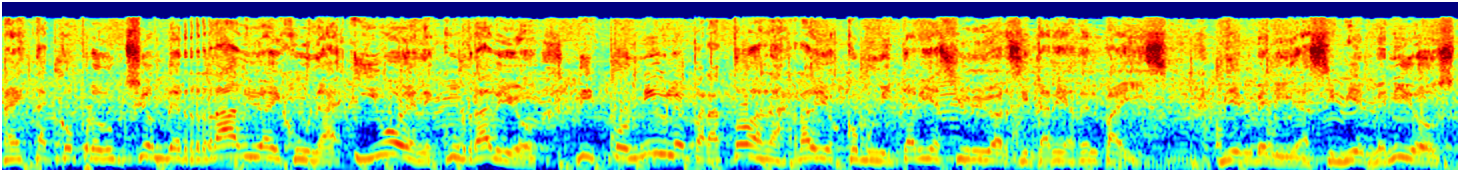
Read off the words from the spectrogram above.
a esta coproducción de Radio Aijuna y ONQ Radio, disponible para todas las radios comunitarias y universitarias del país. Bienvenidas y bienvenidos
